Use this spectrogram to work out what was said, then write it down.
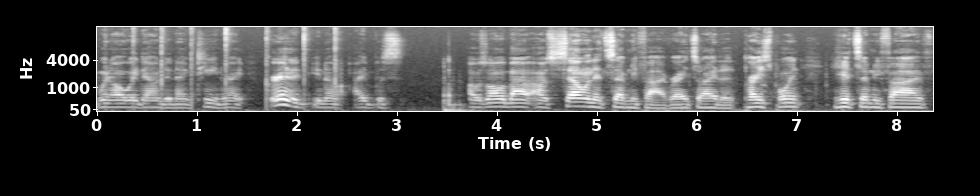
went all the way down to 19, right? Granted, you know, I was. I was all about. I was selling at seventy five, right? So I had a price point. hit seventy five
